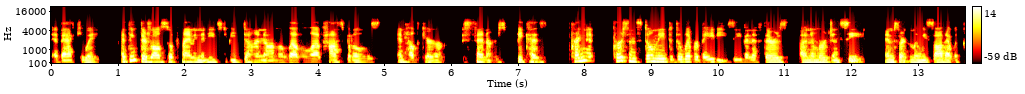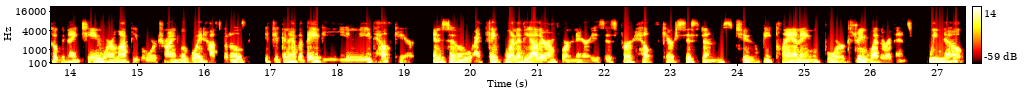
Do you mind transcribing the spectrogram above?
evacuate. I think there's also planning that needs to be done on the level of hospitals and healthcare centers because pregnant persons still need to deliver babies, even if there's an emergency. And certainly we saw that with COVID 19, where a lot of people were trying to avoid hospitals if you're going to have a baby, you need health care. And so I think one of the other important areas is for healthcare systems to be planning for extreme weather events. We know,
